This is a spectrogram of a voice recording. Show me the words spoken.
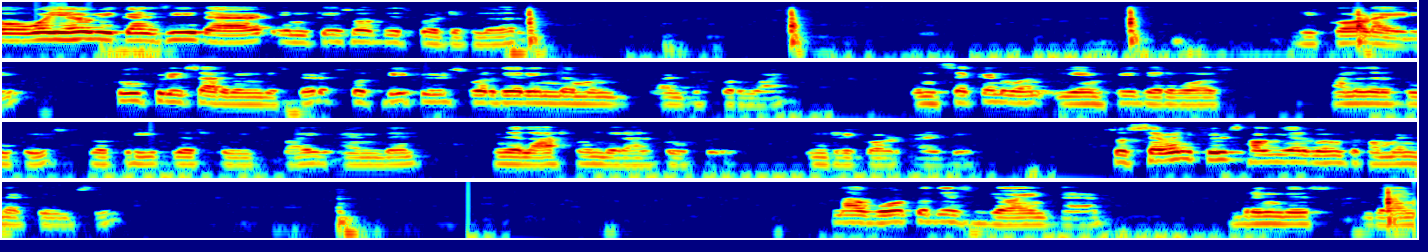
so over here we can see that in case of this particular record id two fields are being listed. So three fields were there in the underscore one. In second one emp there was another two fields. So 3 plus 2 is 5 and then in the last one there are two fields in record id so seven fields how we are going to comment that we will see. Now go to this join tab. Bring this join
